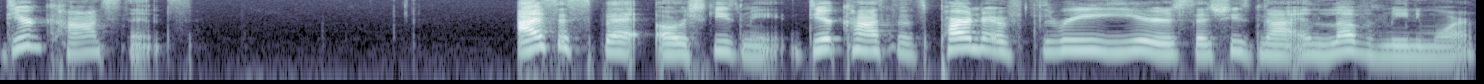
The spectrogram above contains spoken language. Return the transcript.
Dear Constance, I suspect, or excuse me, dear Constance, partner of three years says she's not in love with me anymore.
